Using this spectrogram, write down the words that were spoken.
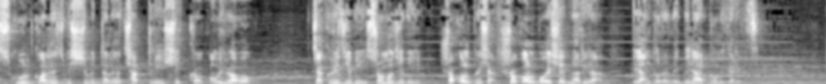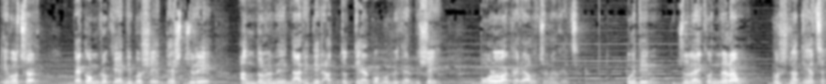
স্কুল, কলেজ, বিশ্ববিদ্যালয়ের ছাত্রী, শিক্ষক, অভিভাবক, চাকরিজীবী, শ্রমজীবী, সকল পেশার, সকল বয়সের নারীরা এই আন্দোলনে বিরাট ভূমিকা রেখেছে। এবছর বেগম রোকেয়া দিবসে দেশজুড়ে আন্দোলনে নারীদের আত্মত্যাগ ও ভূমিকার বিষয়ে বড় আকারে আলোচনা হয়েছে। ওই দিন জুলাই কন্যারাও ঘোষণা দিয়েছে,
